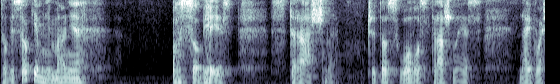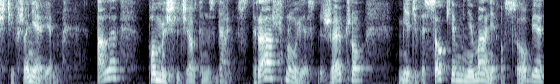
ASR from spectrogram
to wysokie mniemanie o sobie jest straszne. Czy to słowo straszne jest najwłaściwsze? Nie wiem, ale pomyślcie o tym zdaniu. Straszną jest rzeczą mieć wysokie mniemanie o sobie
